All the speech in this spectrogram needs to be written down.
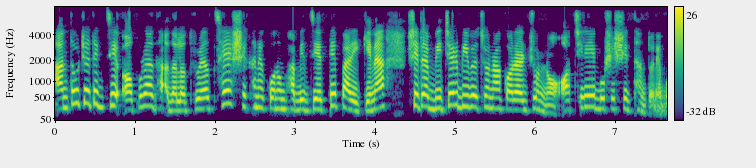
আন্তর্জাতিক যে অপরাধ আদালত রয়েছে, সেখানে কোনোভাবে যেতে পারি কিনা, সেটা বিচার বিবেচনা করার জন্য অচিরেই বসে সিদ্ধান্ত নেব।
